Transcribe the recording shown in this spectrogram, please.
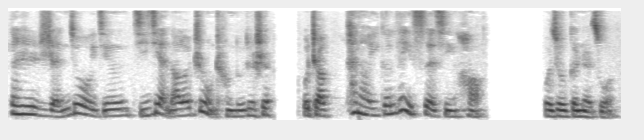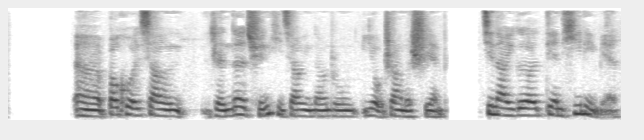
但是人就已经极简到了这种程度，就是。我只要看到一个类似的信号，我就跟着做。呃，包括像人的群体效应当中也有这样的实验。进到一个电梯里面，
